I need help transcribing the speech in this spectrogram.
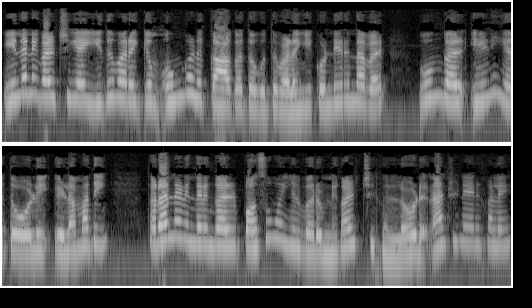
இந்த நிகழ்ச்சியை இதுவரைக்கும் உங்களுக்காக தொகுத்து வழங்கிக் கொண்டிருந்தவர் உங்கள் இனிய தோழி இளமதி. தொடர்ந்து பசுமையில் வரும் நிகழ்ச்சிகளோடு. நன்றி நேர்களே.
